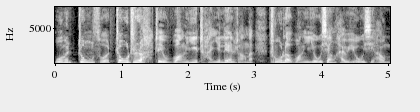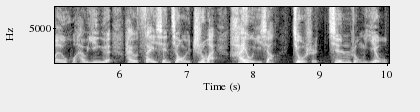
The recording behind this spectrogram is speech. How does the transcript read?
我们众所周知啊，这网易产业链上呢，除了网易邮箱，还有游戏，还有门户，还有音乐，还有在线教育之外，还有一项就是金融业务。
